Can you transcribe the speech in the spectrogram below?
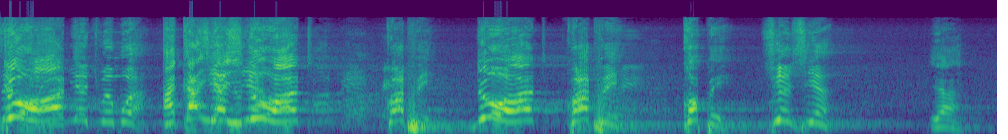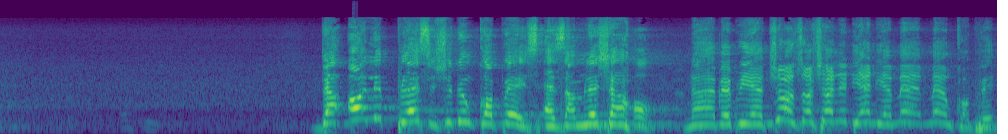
Do what? wɔ Nyame adwuma mu a I can't hear you. Do what? copy Do what? copy Copy. suasua Yeah. The only place you shouldn't copy is examination hall. na baabi yɛtwerɛ nsɔhwɛ no deɛ deɛ mɛ- mɛnkɔpe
